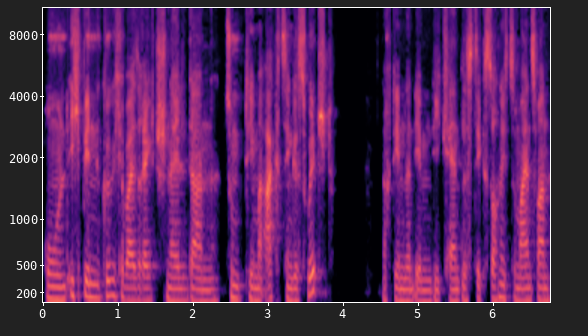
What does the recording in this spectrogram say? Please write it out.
Und ich bin glücklicherweise recht schnell dann zum Thema Aktien geswitcht, nachdem dann eben die Candlesticks doch nicht so meins waren.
